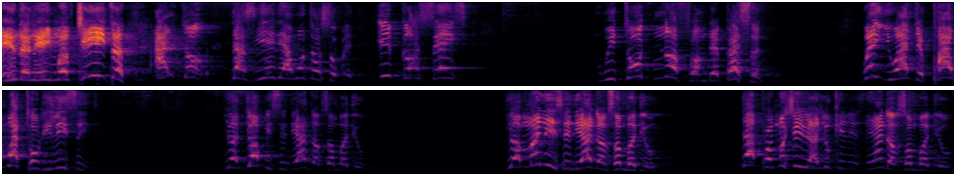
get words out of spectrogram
In the name of Jesus. And so that's the area I want us to be. If God says, we don't know from the person, when you have the power to release it, your job is in the hand of somebody. Oh. Your money is in the hand of somebody. Oh. That promotion you are looking is in the hand of somebody. Oh.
